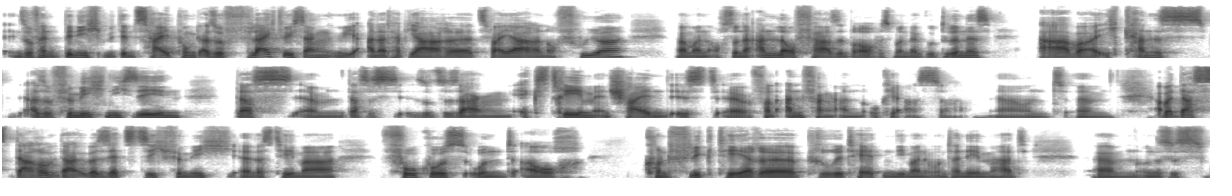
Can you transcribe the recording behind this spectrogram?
Insofern bin ich mit dem Zeitpunkt, also vielleicht würde ich sagen, wie anderthalb Jahre, zwei Jahre noch früher, weil man auch so eine Anlaufphase braucht, bis man da gut drin ist. Aber ich kann es also für mich nicht sehen, dass, ähm, dass es sozusagen extrem entscheidend ist, äh, von Anfang an OKRs zu haben. Ja, und ähm, aber das darüber, da übersetzt sich für mich äh, das Thema Fokus und auch konfliktäre Prioritäten, die man im Unternehmen hat. Ähm, und es ist,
